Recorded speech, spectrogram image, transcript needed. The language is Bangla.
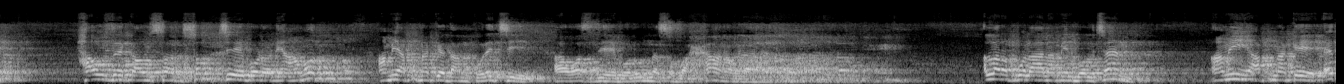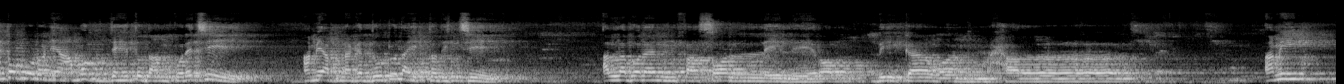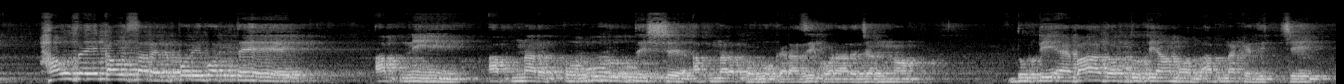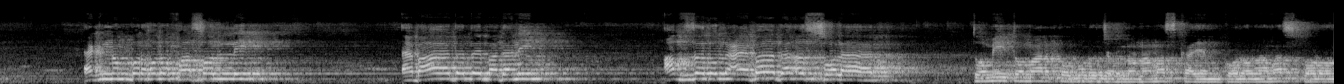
হাউজে কাউসার সবচেয়ে বড় নিয়ামত আমি আপনাকে দান করেছি। আওয়াজ দিয়ে বলুন না সুবাহান আল্লাহ রব্বুল আলমিন বলছেন আমি আপনাকে এত বড় নিয়ামত যেহেতু দান করেছি, আমি আপনাকে দুটো দায়িত্ব দিচ্ছি। আল্লাহ বলেন আমি হাউজে কাউসারের পরিবর্তে আপনি আপনার প্রভুর উদ্দেশ্যে আপনার প্রভুকে রাজি করার জন্য দুটি এবাদত, দুটি আমল আপনাকে দিচ্ছি। এক নম্বর হলো ফাসল্লি এবাদতে বাদানি, আফজালুল এবাদা আসসালাত। তুমি তোমার প্রভুর জন্য নামাজ কায়েম করো, নামাজ পড়ো।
